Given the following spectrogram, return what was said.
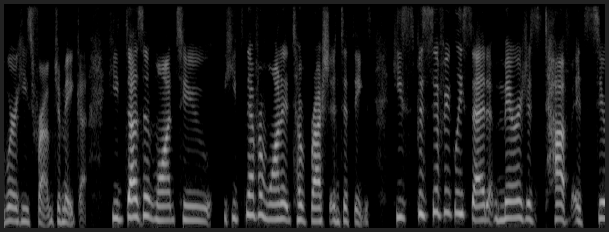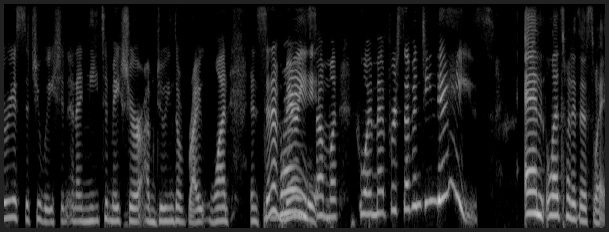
where he's from, Jamaica. He doesn't want to. He never wanted to rush into things. He specifically said, "Marriage is tough. It's serious situation, and I need to make sure I'm doing the right one instead of right. marrying someone who I met for 17 days." And let's put it this way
